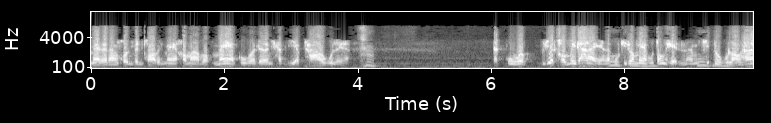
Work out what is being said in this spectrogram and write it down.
แม้กระทั่งคนเป็นพ่อเป็นแม่เขามาบอกแม่กูเดินแทบเหยียบเท้ากูเลยอะครับแต่กูว่าเรียกเขาไม่ได้อะแล้วกูคิดว่าแม่กูต้องเห็นนะมึงคิดดูกูร้องไห้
